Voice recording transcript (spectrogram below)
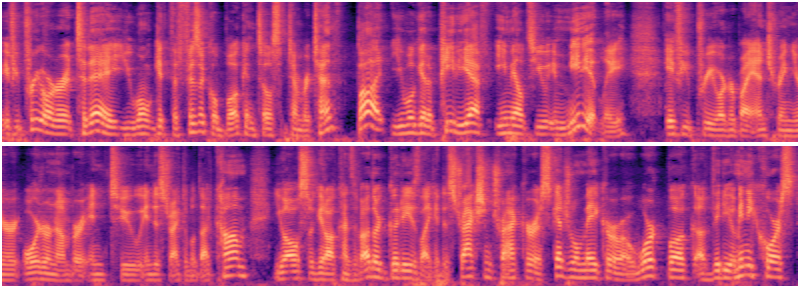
If you pre order it today, you won't get the physical book until September 10th. But you will get a PDF emailed to you immediately if you pre order by entering your order number into indistractable.com. You also get all kinds of other goodies like a distraction tracker, a schedule maker, a workbook, a video mini course,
